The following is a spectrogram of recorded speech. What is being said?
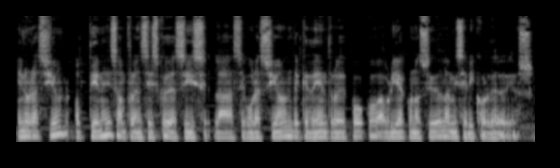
En oración obtiene de San Francisco de Asís la aseguración de que dentro de poco habría conocido la misericordia de Dios.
